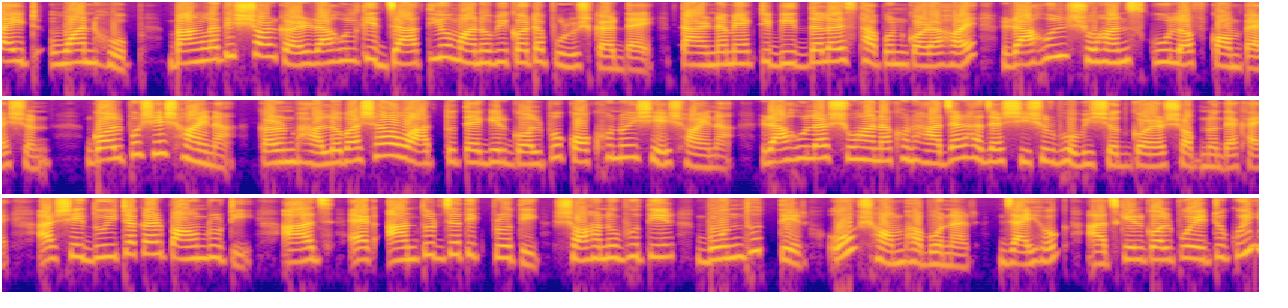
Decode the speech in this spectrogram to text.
bite one hope. Bangladesh সরকার রাহুলকে জাতীয় মানবিকতা পুরস্কার দেয়। তার নামে একটি বিদ্যালয় স্থাপন করা হয় Rahul Sohan school of compassion. গল্প শেষ হয় না, কারণ ভালোবাসা ও আত্মত্যাগের গল্প কখনোই শেষ হয় না। রাহুল আর সোহান এখন হাজার হাজার শিশুর ভবিষ্যৎ গড়ার স্বপ্ন দেখায়, আর সেই দুই টাকার পাউন্ড রুটি আজ এক আন্তর্জাতিক প্রতীক, সহানুভূতির, বন্ধুত্বের ও সম্ভাবনার। যাই হোক, আজকের গল্প এটুকুই।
